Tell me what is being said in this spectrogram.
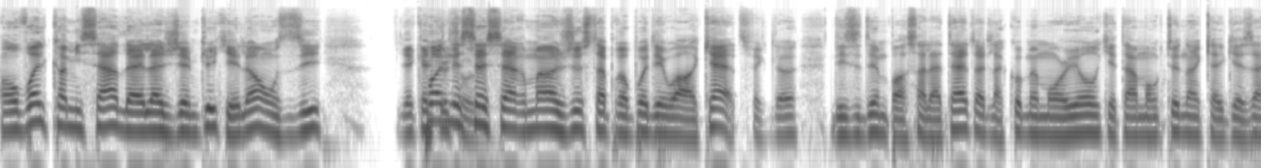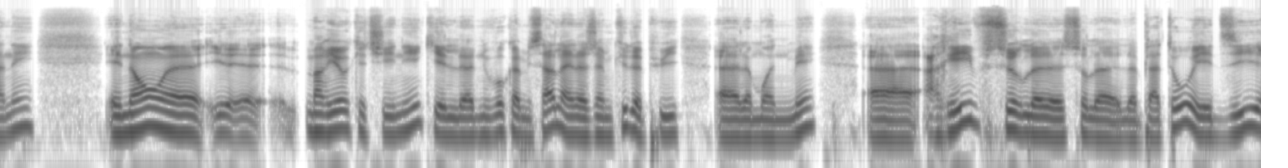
on voit le commissaire de la LHGMQ qui est là, on se dit pas nécessairement juste à propos des Wildcats. Fait que là, des idées me passent à la tête. De la Coupe Memorial qui est à Moncton dans quelques années. Et non, euh, euh, Mario Caccini, qui est le nouveau commissaire de la LGMQ depuis euh, le mois de mai, arrive sur le, sur le plateau et dit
